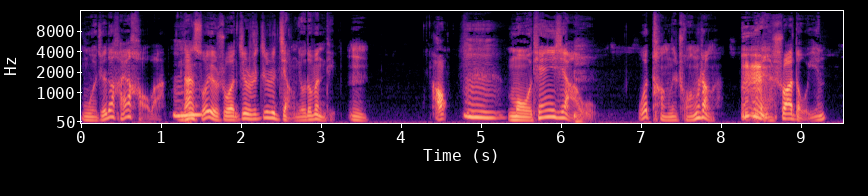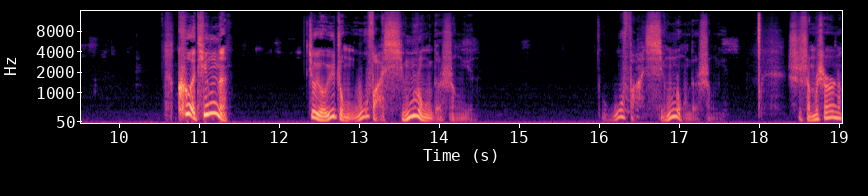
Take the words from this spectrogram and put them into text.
我觉得还好吧。你看，嗯所以说就是就是讲究的问题。嗯，好。嗯某天下午，我躺在床上啊，刷抖音。客厅呢，就有一种无法形容的声音，无法形容的声音，是什么声呢？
